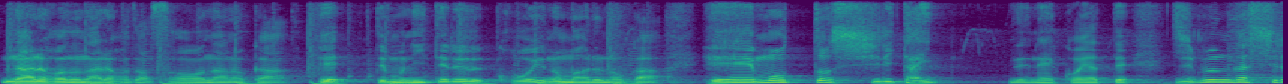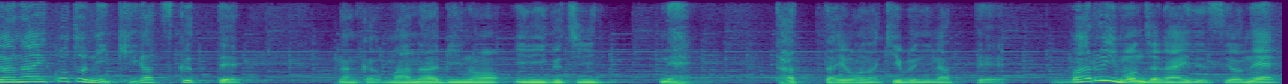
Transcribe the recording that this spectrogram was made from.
なるほどなるほど。そうなのか。えでも似てるこういうのもあるのか。へえもっと知りたい。でねこうやって自分が知らないことに気が付くってなんか学びの入り口にね立ったような気分になって悪いもんじゃないですよね。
